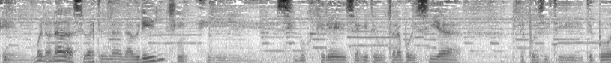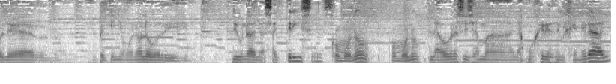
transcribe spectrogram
Eh, bueno, nada, se va a estrenar en abril. Sí. Eh, si vos querés, ya que te gusta la poesía, después este, te puedo leer un pequeño monólogo de, de una de las actrices. ¿Cómo no? ¿Cómo no? La obra se llama Las mujeres del general.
